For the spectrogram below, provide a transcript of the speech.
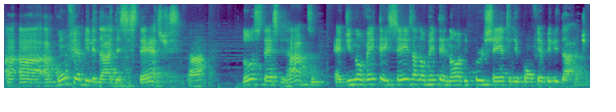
a, a confiabilidade desses testes, tá? dos testes rápidos, é de 96% a 99% de confiabilidade.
